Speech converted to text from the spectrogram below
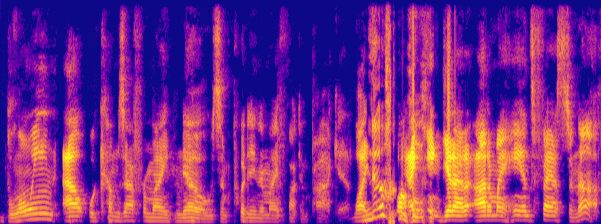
blowing out what comes out from my nose and putting it in my fucking pocket. Like, no. like, I can't get out of, out of my hands fast enough.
